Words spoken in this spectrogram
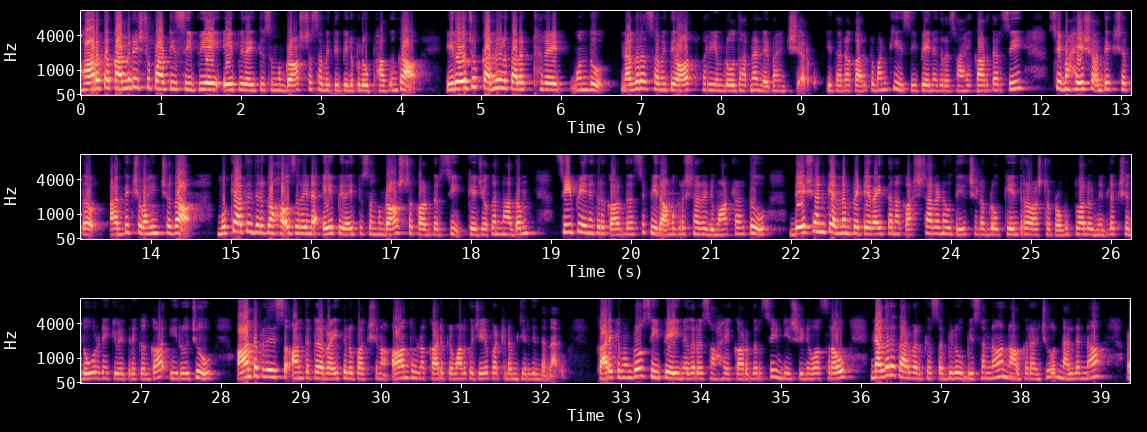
భారత communist party CPI AP రైతు సంఘం రాష్ట్ర సమితి పిలుపులో భాగంగా ఈ రోజు కర్నూలు కలెక్టరేట్ ముందు నగర సమితి ఆధ్వర్యంలో ధర్నా నిర్వహించారు. ఈ ధర్నా కార్యక్రమానికి సిపిఐ నగర సహాయ కార్యదర్శి శ్రీ మహేష్ అధ్యక్షత అధ్యక్ష వహించగా ముఖ్య అతిథులుగా హాజరైన ఏపీ రైతు సంఘం రాష్ట్ర కార్యదర్శి కె. జగన్నాథం సిపిఐ నగర కార్యదర్శి పి. రామకృష్ణారెడ్డి మాట్లాడుతూ దేశానికి అన్నం పెట్టే రైతన కష్టాలను తీర్చడంలో కేంద్ర రాష్ట్ర ప్రభుత్వాలు నిర్లక్ష్య ధోరణికి వ్యతిరేకంగా ఈ రోజు ఆంధ్రప్రదేశ్ అంతటా రైతులు పక్షణ ఆందోళన కార్యక్రమాలకు చేపట్టడం జరిగిందన్నారు. కార్యక్రమంలో సిపిఐ నగర సహాయ కార్యదర్శి డి. శ్రీనివాసరావు నగర కార్యవర్గ సభ్యులు బిసన్న నాగరాజు నల్లన్న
